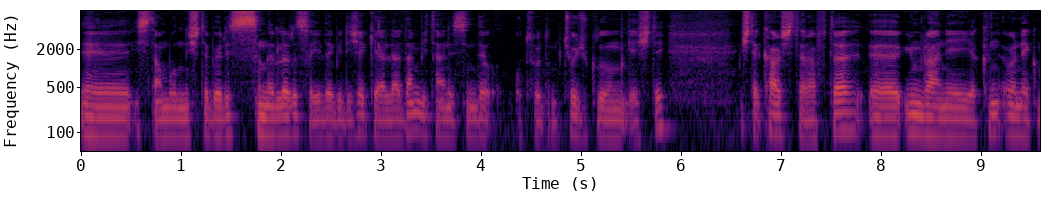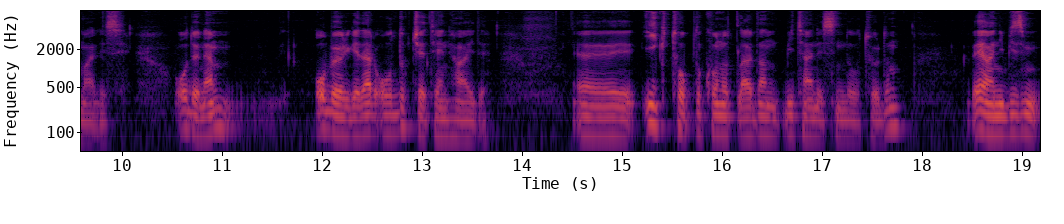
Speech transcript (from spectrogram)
e, İstanbul'un işte böyle sınırları sayılabilecek yerlerden bir tanesinde oturdum. Çocukluğum geçti. İşte karşı tarafta e, Ümraniye'ye yakın Örnek Mahallesi. O dönem o bölgeler oldukça tenhaydı. E, ilk toplu konutlardan bir tanesinde oturdum. Ve hani bizim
